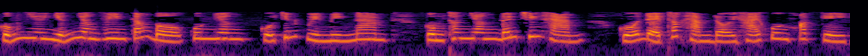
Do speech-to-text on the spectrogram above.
cũng như những nhân viên cán bộ quân nhân của chính quyền miền Nam, cùng thân nhân đến chiến hạm của đệ thất hạm đội Hải quân Hoa Kỳ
